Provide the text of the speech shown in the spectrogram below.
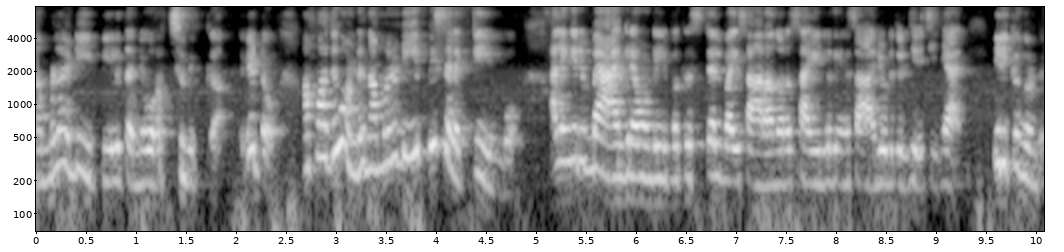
നമ്മൾ ആ ഡി പിയിൽ തന്നെ ഉറച്ചു നിൽക്കുക കേട്ടോ? അപ്പം അതുകൊണ്ട് നമ്മളൊരു ഡി പി സെലക്ട് ചെയ്യുമ്പോൾ അല്ലെങ്കിൽ ഒരു ബാക്ക്ഗ്രൗണ്ടിൽ ഇപ്പോൾ ക്രിസ്റ്റൽ ബൈ സാറാന്ന് പറഞ്ഞ സൈഡിൽ ഇങ്ങനെ സാരി എടുത്തൊരു ചേച്ചി ഞാൻ ഇരിക്കുന്നുണ്ട്.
